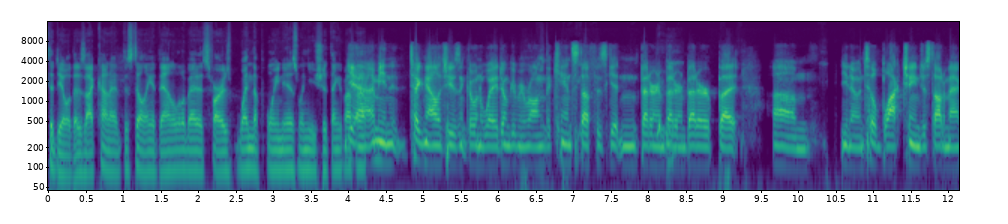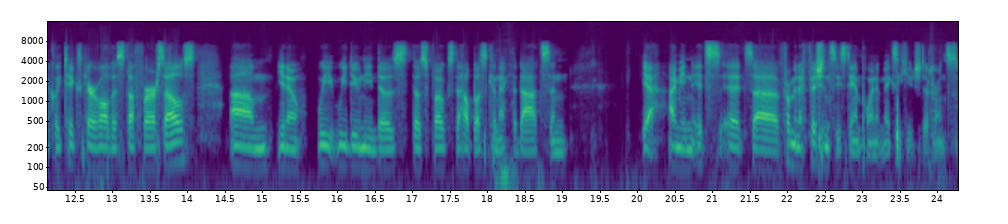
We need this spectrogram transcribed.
to deal with it. Is that kind of distilling it down a little bit as far as when the point is when you should think about yeah, that? I mean, technology isn't going away. Don't get me wrong. The canned stuff is getting better and better and better, but um, you know, until blockchain just automatically takes care of all this stuff for ourselves, um, you know, we we do need those those folks to help us connect the dots and yeah, I mean, it's it's uh, from an efficiency standpoint, it makes a huge difference.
